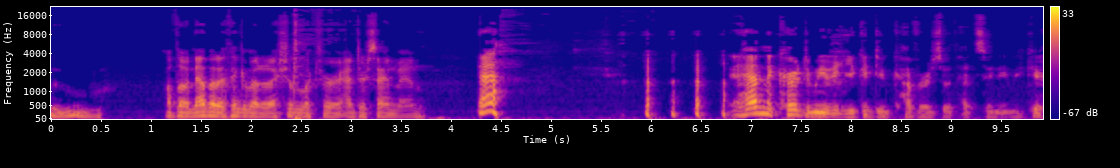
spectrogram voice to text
Ooh. Although now that I think about it, I should have looked for Enter Sandman. Ah, It hadn't occurred to me that you could do covers with Hatsune Miku.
